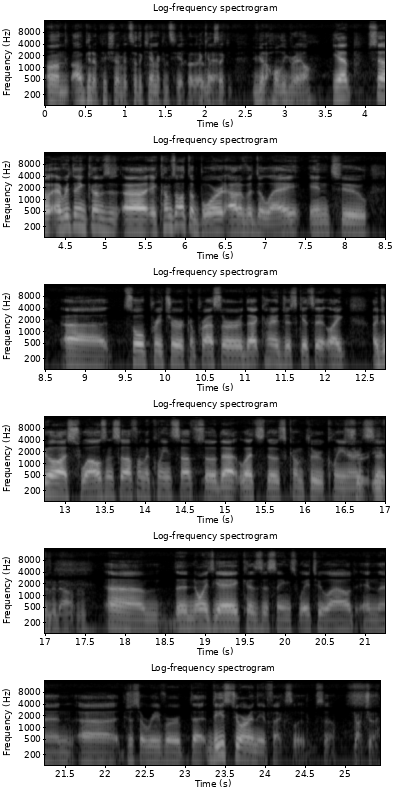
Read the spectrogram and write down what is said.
um, I'll get a picture of it so the camera can see it, but it Okay. looks like you've got a Holy Grail. Yep. So everything comes. Uh, it comes off the board out of a delay into uh, Soul Preacher compressor. That kind of just gets it like I do a lot of swells and stuff on the clean stuff, so that lets those come through cleaner. Sure, instead- even it out. Um, the noise gate because this thing's way too loud, and then uh, just a reverb. That these two are in the effects loop. So. gotcha.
